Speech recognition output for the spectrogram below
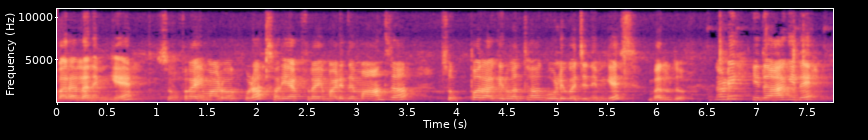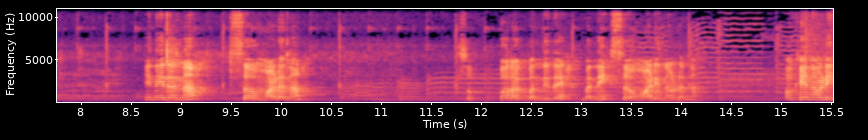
ಬರಲ್ಲ ನಿಮಗೆ. ಸೊ ಫ್ರೈ ಮಾಡುವಾಗ ಕೂಡ ಸರಿಯಾಗಿ ಫ್ರೈ ಮಾಡಿದರೆ ಮಾತ್ರ ಸೂಪರ್ ಆಗಿರುವಂತಹ ಗೋಳಿ ಬಜೆ ನಿಮಗೆ ಬರೋದು. ನೋಡಿ, ಇದಾಗಿದೆ. ಇನ್ನು ಇದನ್ನು ಸರ್ವ್ ಮಾಡೋಣ. ಸೂಪರಾಗಿ ಬಂದಿದೆ. ಬನ್ನಿ ಸರ್ವ್ ಮಾಡಿ ನೋಡೋಣ. ಓಕೆ ನೋಡಿ,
